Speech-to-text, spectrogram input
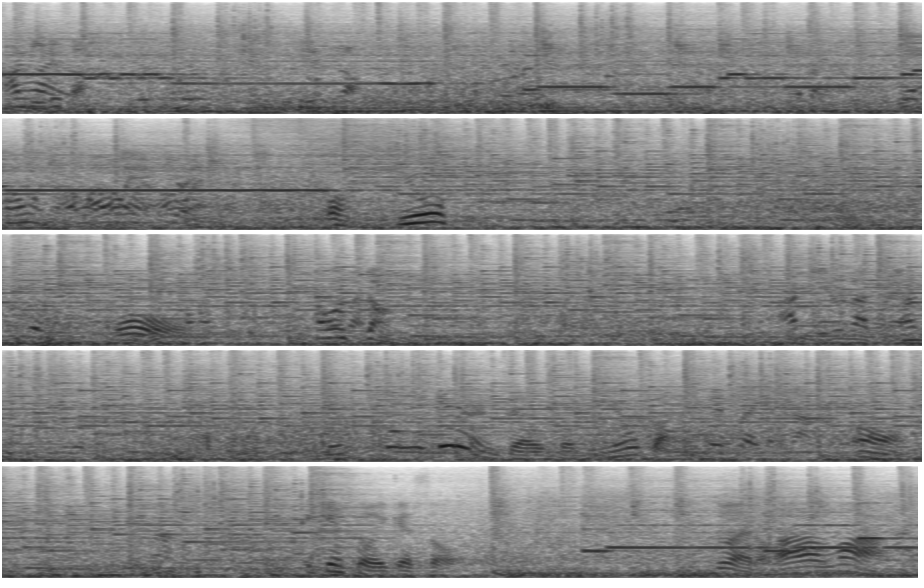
あ見るか見るかあよおおあ落ちたあ見るなこれ。結構いけるんちゃうか見よう。かうん。いけそういけそう。どうやろああまあ。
